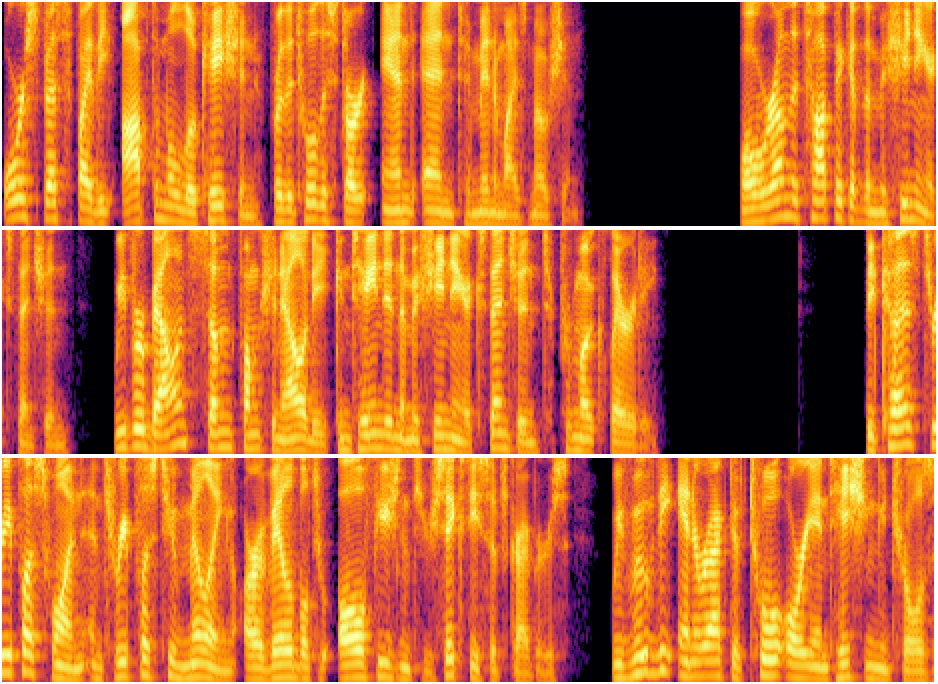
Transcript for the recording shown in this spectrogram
or specify the optimal location for the tool to start and end to minimize motion. While we're on the topic of the machining extension, we've rebalanced some functionality contained in the machining extension to promote clarity. Because 3 plus 1 and 3 plus 2 milling are available to all Fusion 360 subscribers, we've moved the interactive tool orientation controls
